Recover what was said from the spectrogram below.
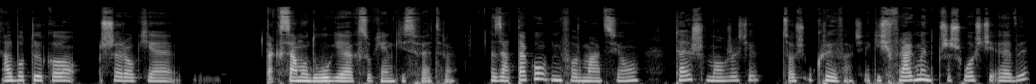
albo tylko szerokie, tak samo długie jak sukienki swetry. Za taką informacją też może się coś ukrywać, jakiś fragment przeszłości Ewy,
